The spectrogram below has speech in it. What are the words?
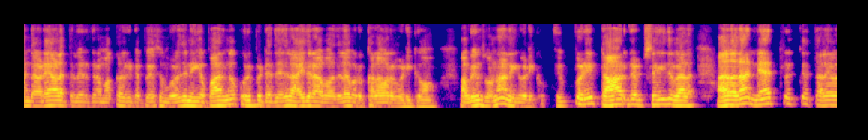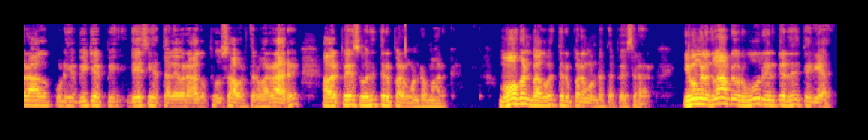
அந்த அடையாளத்தில் இருக்கிற மக்கள்கிட்ட பேசும்பொழுது நீங்க பாருங்க குறிப்பிட்ட தேதியில் ஹைதராபாத்ல ஒரு கலவரம் வெடிக்கும். அப்படின்னு சொன்னா அன்னைக்கு வெடிக்கும். இப்படி டார்கெட் செய்து வேலை. அதுலதான் நேற்றுக்கு தலைவராகக்கூடிய பிஜேபி தேசிய தலைவராக புதுசா ஒருத்தர் வர்றாரு. அவர் பேசுவது திருப்பரங்குன்றமா இருக்கு. மோகன் பகவத் திருப்பரங்குன்றத்தை பேசுறாரு. இவங்களுக்கெல்லாம் அப்படி ஒரு ஊர் இருக்கிறதே தெரியாது.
